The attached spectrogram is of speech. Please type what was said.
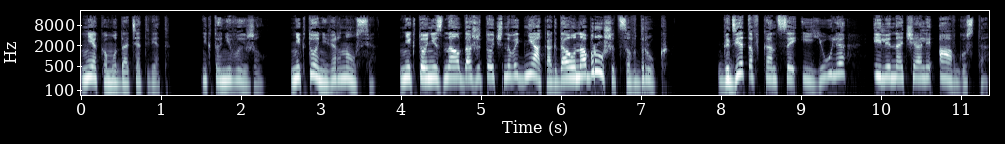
Некому дать ответ. Никто не выжил. Никто не вернулся. Никто не знал даже точного дня, когда он обрушится вдруг. Где-то в конце июля или начале августа,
